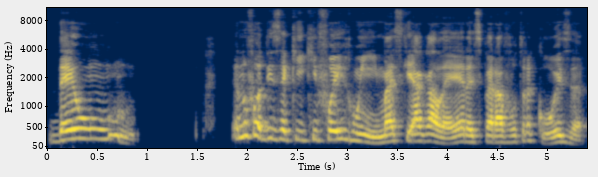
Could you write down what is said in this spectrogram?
deu um. Eu não vou dizer aqui que foi ruim, mas que a galera esperava outra coisa.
